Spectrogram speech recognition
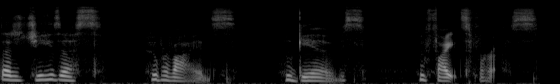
that it's Jesus who provides, who gives, who fights for us.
